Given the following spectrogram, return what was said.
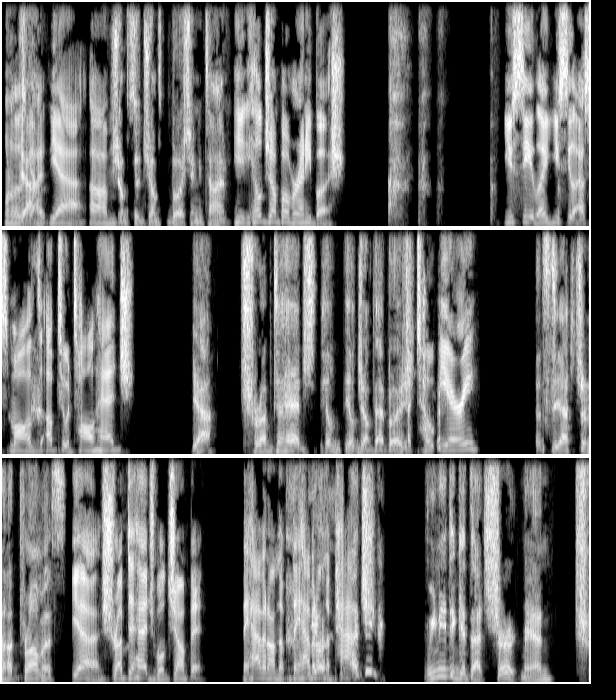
One of those Yeah. guys. Yeah. Um, Jumps it, jumps bush anytime. he he'll jump over any bush. you see, like you see a small up to a tall hedge, Yeah. Shrub to hedge. He'll he'll jump that bush. a topiary. That's the astronaut promise. Yeah, shrub to hedge. We'll jump it. They have it on the. They have it on the I patch. think we need to get that shirt, man. Sh-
